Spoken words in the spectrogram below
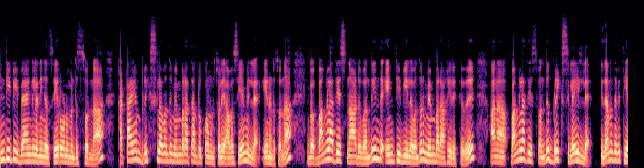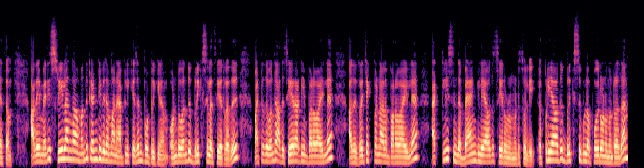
என்டிபி பேங்கில் நீங்கள் சேரணும் என்று சொன்னால் கட்டாயம் பிரிக்ஸில் வந்து மெம்பராக தான் இருக்கணும்னு சொல்லி அவசியம் இல்லை. ஏன்னு சொன்னால் இப்போ பங்களாதேஷ் நாடு வந்து இந்த என்டிபியில் வந்து ஒரு மெம்பராக இருக்குது. ஆனால் பங்களாதேஷ் வந்து பிரிக்ஸில் இல்லை. இதுதான் அந்த வித்தியாசம். அதே மாதிரி ஸ்ரீலங்கா வந்து ரெண்டு விதமான அப்ளிகேஷன் போட்டிருக்கணும். ஒன்று வந்து பிரிக்ஸில் சேர்றது மற்றது வந்து அது சேராட்டியும் பரவாயில்லை அது ரிஜெக்ட் பண்ணாலும் பரவாயில்லை. அட்லீஸ்ட் இந்த சேரணும் என்று சொல்லி எப்படியாவது பிரிக்ஸுக்குள்ளே போயிடணும்ன்றது தான்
